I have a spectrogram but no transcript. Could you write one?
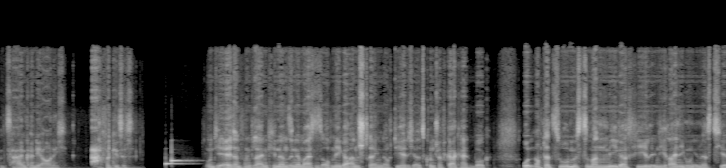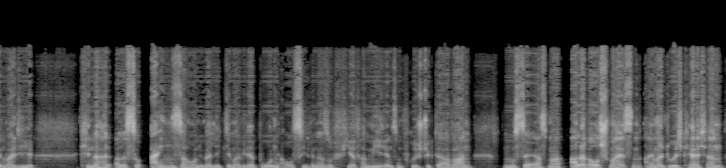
Und zahlen können die auch nicht. Ach, vergiss es. Und die Eltern von kleinen Kindern sind ja meistens auch mega anstrengend. Auf die hätte ich als Kundschaft gar keinen Bock. Und noch dazu müsste man mega viel in die Reinigung investieren, weil die Kinder halt alles so einsauen. Überleg dir mal, wie der Boden aussieht. Wenn da so vier Familien zum Frühstück da waren, dann musst du ja erstmal alle rausschmeißen, einmal durchkerchern und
